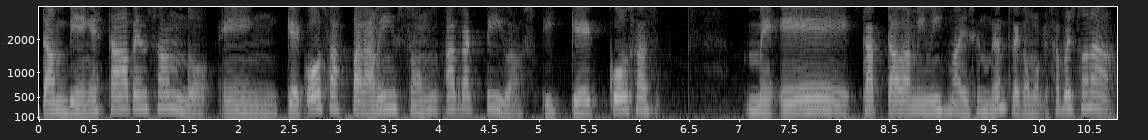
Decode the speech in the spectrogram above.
también estaba pensando en qué cosas para mí son atractivas y qué cosas me he captado a mí misma diciendo entre como que esa persona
